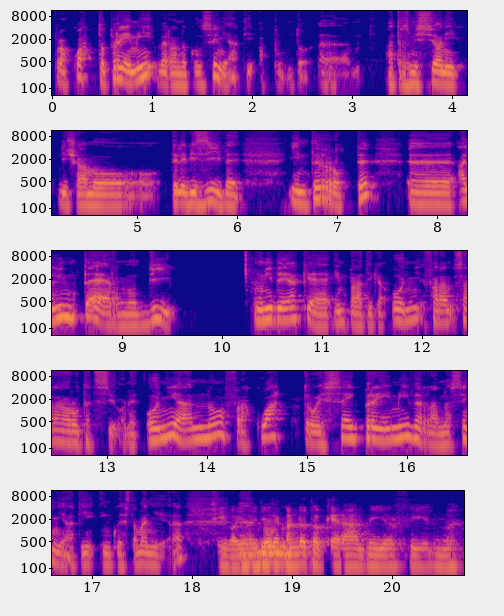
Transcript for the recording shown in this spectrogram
però quattro premi verranno consegnati appunto eh, a trasmissioni diciamo televisive interrotte eh, all'interno di un'idea che è in pratica ogni, farà, sarà a rotazione. Ogni anno fra 4 e 6 premi verranno assegnati in questa maniera. Sì, voglio eh, vedere non... quando toccherà il miglior film.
